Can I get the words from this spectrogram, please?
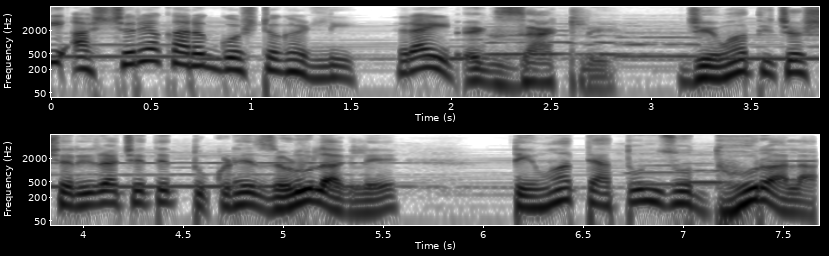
ती आश्चर्यकारक गोष्ट घडली राईट? एक्झॅक्टली जेव्हा तिच्या शरीराचे ते तुकडे जळू लागले तेव्हा त्यातून जो धूर आला.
